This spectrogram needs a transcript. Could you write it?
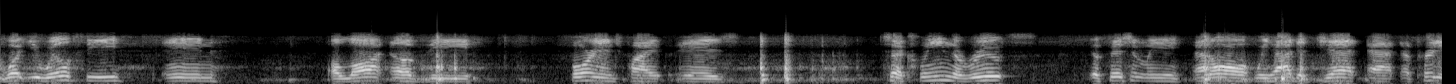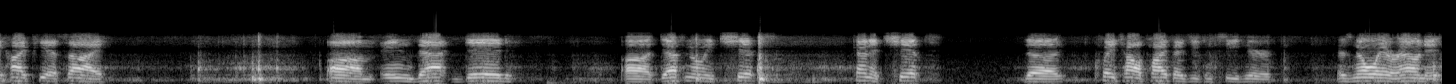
What you will see in a lot of the 4 inch pipe is to clean the roots efficiently at all we had to jet at a pretty high psi um, and that did uh, definitely chipped kind of chipped the clay tile pipe as you can see here. There's no way around it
